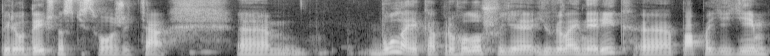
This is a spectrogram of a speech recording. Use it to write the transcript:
періодичності свого життя. Ем, була, яка проголошує ювілейний рік, е, папа її.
